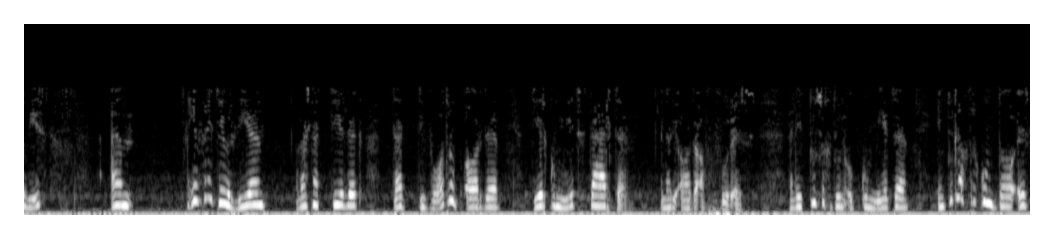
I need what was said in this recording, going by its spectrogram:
gewees. Um, een van die theorie was natuurlijk dat die water op aarde dier komeetsterte na die aarde afgevoer is. Hulle het toesig gedoen op komete en toe achterkom daar is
